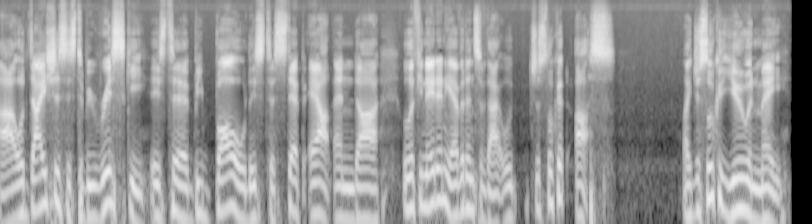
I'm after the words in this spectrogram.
Uh, audacious is to be risky, is to be bold, is to step out. And uh, well, if you need any evidence of that, well, just look at us. Like, just look at you and me.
